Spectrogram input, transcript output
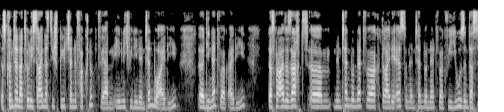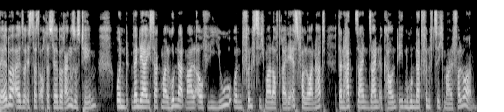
das könnte natürlich sein, dass die Spielstände verknüpft werden, ähnlich wie die Nintendo-ID, äh, die Network-ID dass man also sagt, ähm, Nintendo Network 3DS und Nintendo Network Wii U sind dasselbe, also ist das auch dasselbe Rangsystem. Und wenn der, ich sag mal, 100 Mal auf Wii U und 50 Mal auf 3DS verloren hat, dann hat sein, sein Account eben 150 Mal verloren.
